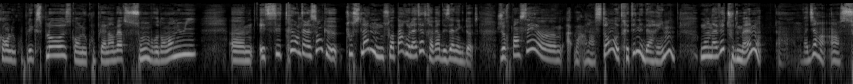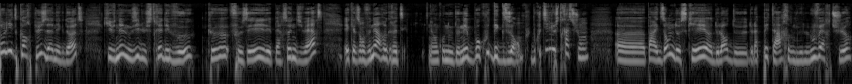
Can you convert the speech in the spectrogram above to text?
quand le couple explose, quand le couple à l'inverse sombre dans l'ennui. Euh, et c'est très intéressant que tout cela ne nous soit pas relaté à travers des anecdotes. Je repensais euh, à, l'instant au traité Nédarim, où on avait tout de même, euh, on va dire, un, solide corpus d'anecdotes qui venaient nous illustrer des vœux que faisaient des personnes diverses et qu'elles en venaient à regretter. Et donc on nous donnait beaucoup d'exemples, beaucoup d'illustrations, par exemple de ce qui est de l'ordre de, la pétard, donc de l'ouverture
